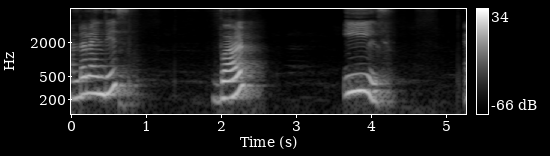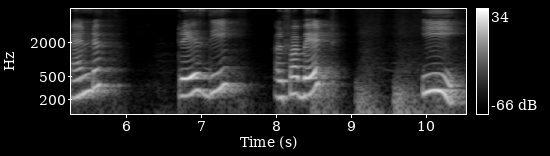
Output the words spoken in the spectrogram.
underline this word eels and trace the alphabet E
